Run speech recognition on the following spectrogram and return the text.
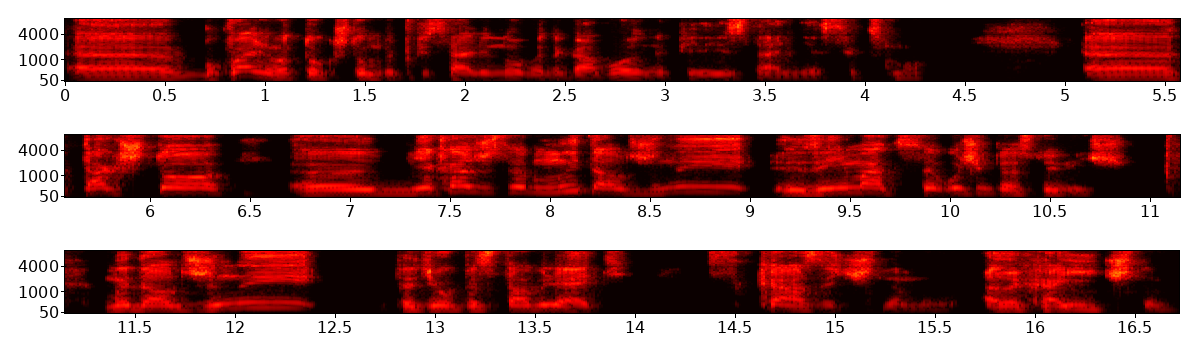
Э, буквально вот только что мы подписали новый договор на переиздание с «Эксмо». Э, так что, мне кажется, мы должны заниматься очень простой вещью. Мы должны противопоставлять сказочному, архаичному,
